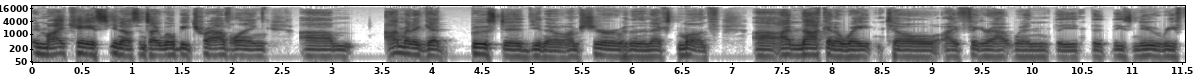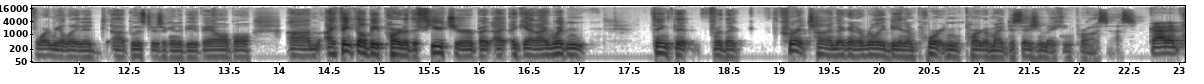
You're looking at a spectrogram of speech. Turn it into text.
In my case, you know, since I will be traveling, um, I'm going to get boosted, you know, I'm sure within the next month. Uh, I'm not going to wait until I figure out when the, the these new reformulated uh, boosters are going to be available. Um, I think they'll be part of the future, but I, again, I wouldn't think that for the current time, they're going to really be an important part of my decision making process. Got it.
